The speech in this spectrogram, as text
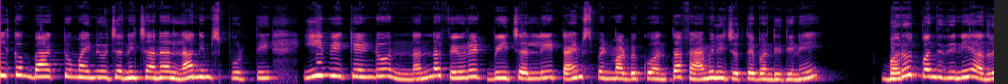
welcome back to my new journey channel ನಾನು ನಿಮ್ಮ ಸ್ಫೂರ್ತಿ. ಈ ವೀಕೆಂಡು ನನ್ನ ಫೇವ್ರೆಟ್ ಬೀಚಲ್ಲಿ ಟೈಮ್ ಸ್ಪೆಂಡ್ ಮಾಡಬೇಕು ಅಂತ ಫ್ಯಾಮಿಲಿ ಜೊತೆ ಬಂದಿದ್ದೀನಿ. ಬರೋದು ಬಂದಿದ್ದೀನಿ, ಅದ್ರ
